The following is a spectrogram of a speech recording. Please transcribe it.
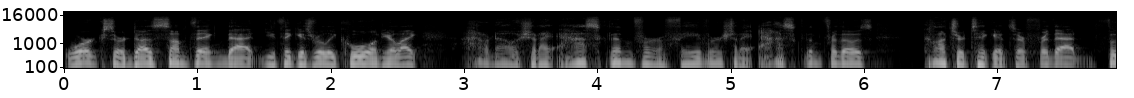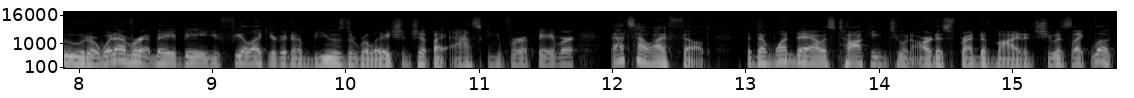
works or does something that you think is really cool and you're like, I don't know, should I ask them for a favor? Should I ask them for those concert tickets or for that food or whatever it may be. You feel like you're going to abuse the relationship by asking for a favor. That's how I felt. But then one day I was talking to an artist friend of mine and she was like, Look,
